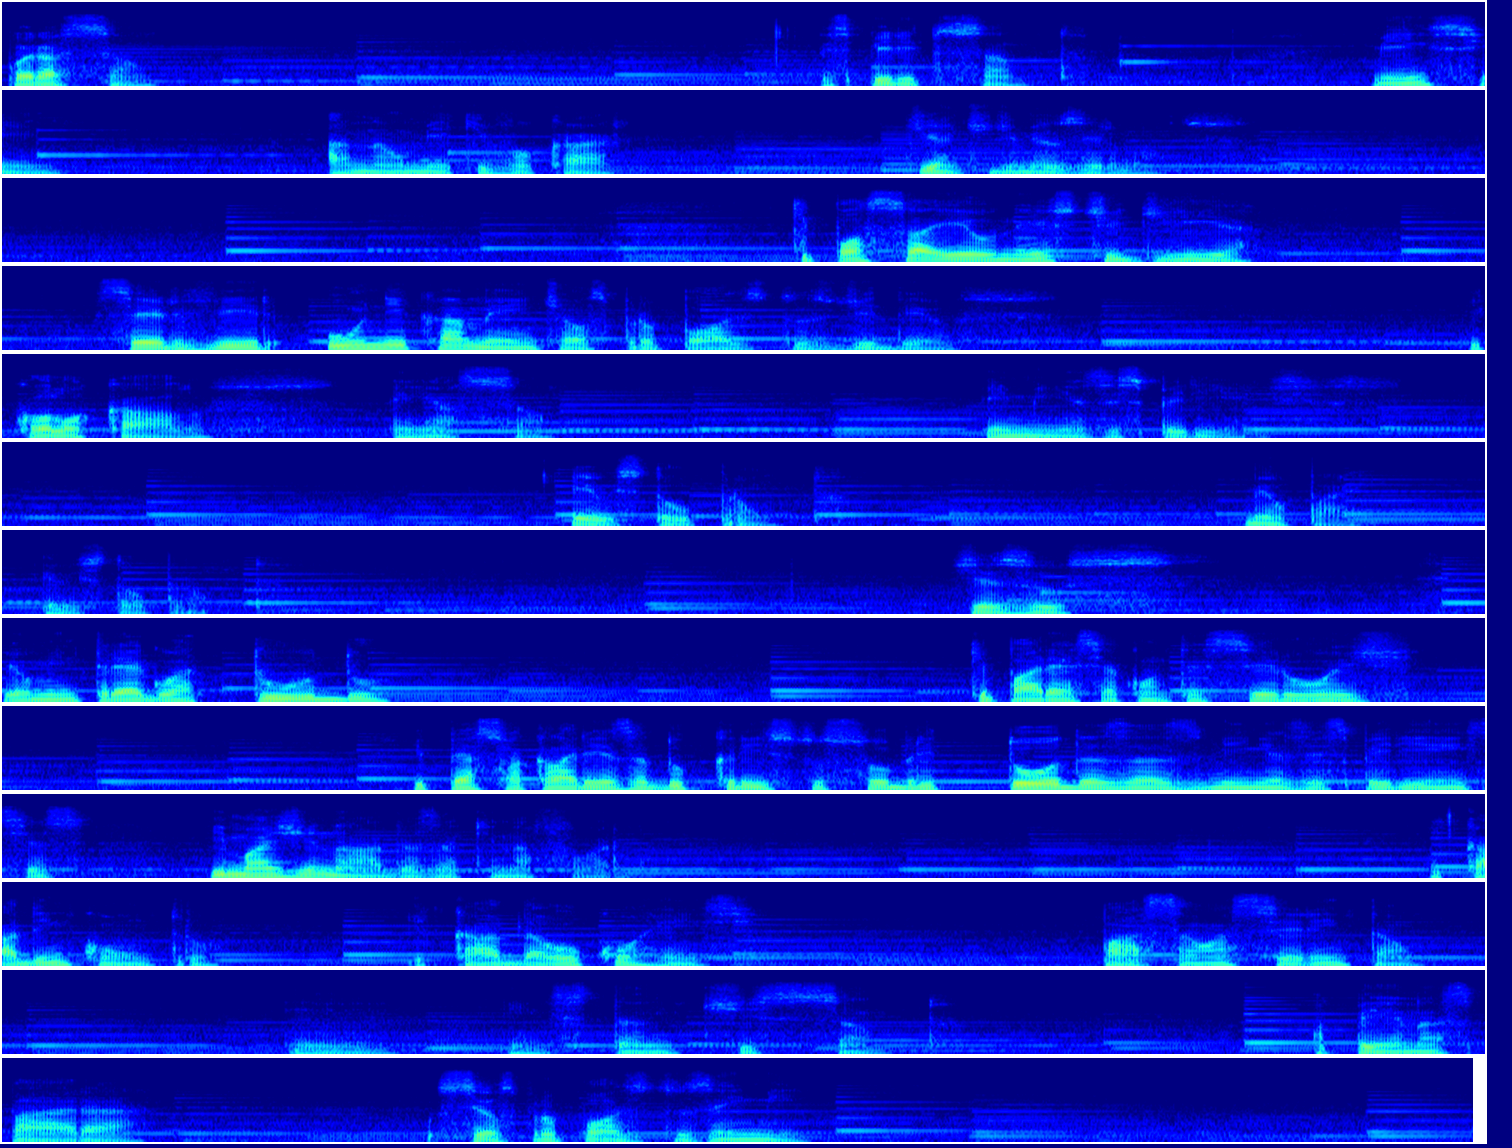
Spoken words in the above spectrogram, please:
Oração. Espírito Santo, me ensine a não me equivocar diante de meus irmãos. Que possa eu, neste dia, servir unicamente aos propósitos de Deus e colocá-los em ação em minhas experiências. Eu estou pronto. Meu Pai, eu estou pronto. Jesus, eu me entrego a tudo que parece acontecer hoje e peço a clareza do Cristo sobre todas as minhas experiências imaginadas aqui na forma. E cada encontro e cada ocorrência passam a ser então um instante santo, apenas para os seus propósitos em mim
